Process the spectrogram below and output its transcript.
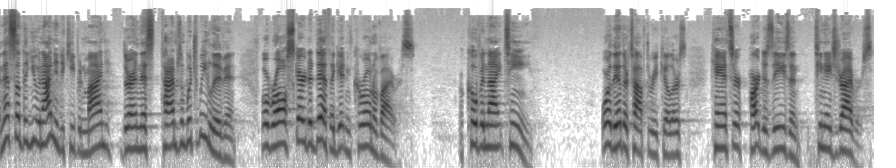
And that's something you and I need to keep in mind during this times in which we live in, where we're all scared to death of getting coronavirus or COVID 19 or the other top three killers cancer, heart disease, and teenage drivers.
